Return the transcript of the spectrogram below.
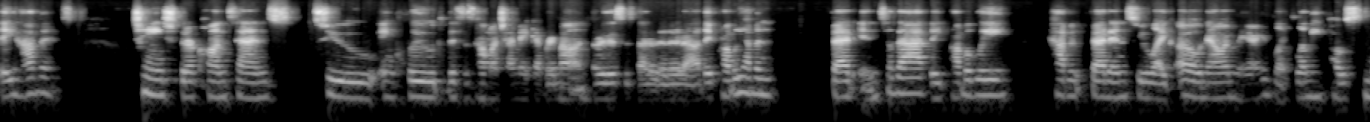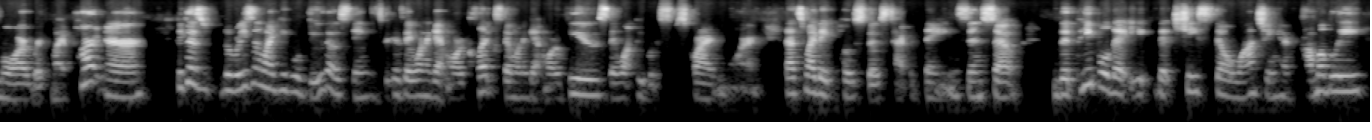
They haven't changed their content to include this is how much I make every month or this is da da da da. They probably haven't fed into that. They probably haven't fed into like, oh, now I'm married, like, let me post more with my partner. Because the reason why people do those things is because they want to get more clicks, they want to get more views, they want people to subscribe more. That's why they post those type of things. And so the people that you, that she's still watching have probably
